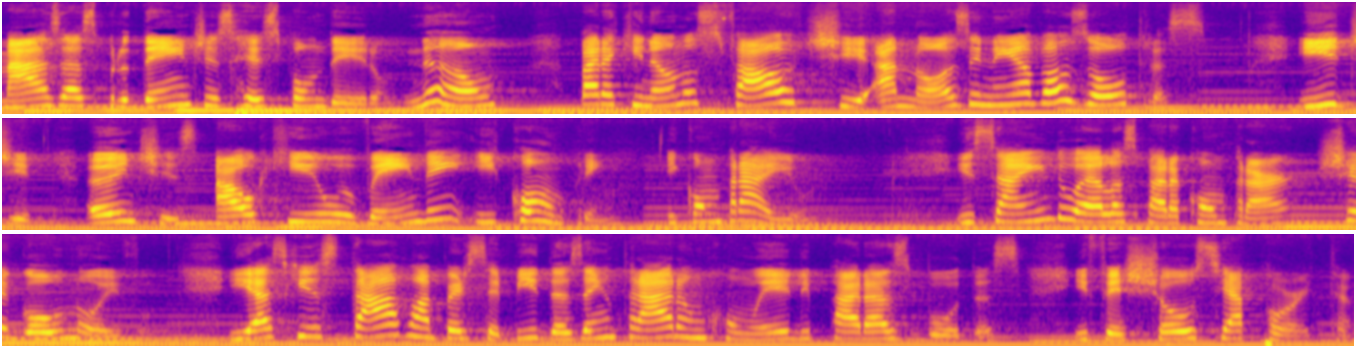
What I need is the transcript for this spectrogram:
Mas as prudentes responderam: Não, para que não nos falte a nós e nem a vós outras. Ide antes ao que o vendem e comprem, e comprai-o. E saindo elas para comprar, chegou o noivo. E as que estavam apercebidas entraram com ele para as bodas, e fechou-se a porta.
